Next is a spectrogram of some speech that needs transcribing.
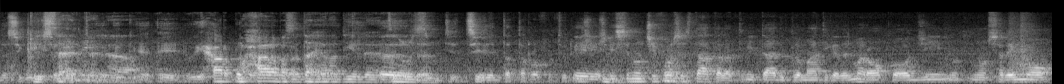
la sicurezza e E se non ci fosse stata l'attività diplomatica del Marocco oggi non saremmo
